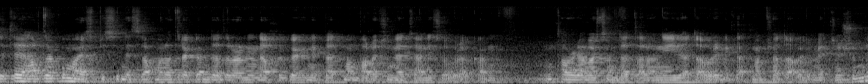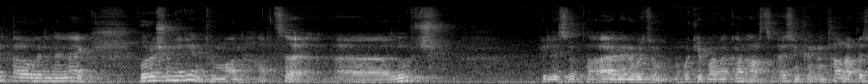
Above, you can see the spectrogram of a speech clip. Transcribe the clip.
եթե հարձակում այսպեսին է սահմանադրական դատարանի նախագահի նկատմամբ առաջին ատյանի սովորական ընդհանրավարության դատարանի դատավորի նկատմամբ շատ ավելի մեծ ճնշումներ կարող է լինել որոշումների ընդունման հարցը լուրջ ֆիլիսոփայական հոգեբանական հարց այսինքն ընդհանրապես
